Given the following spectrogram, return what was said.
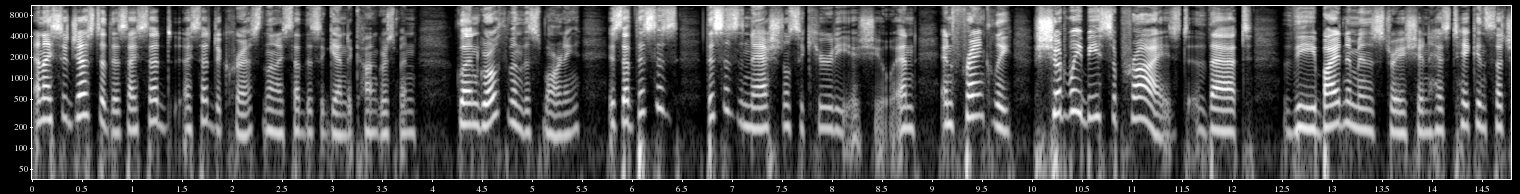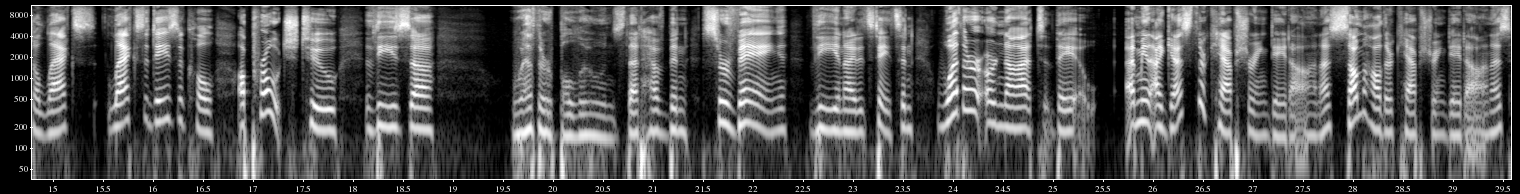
and i suggested this i said i said to chris and then i said this again to congressman glenn grothman this morning is that this is this is a national security issue and and frankly should we be surprised that the biden administration has taken such a lax lackadaisical approach to these uh, weather balloons that have been surveying the United States. And whether or not they I mean, I guess they're capturing data on us. Somehow they're capturing data on us.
